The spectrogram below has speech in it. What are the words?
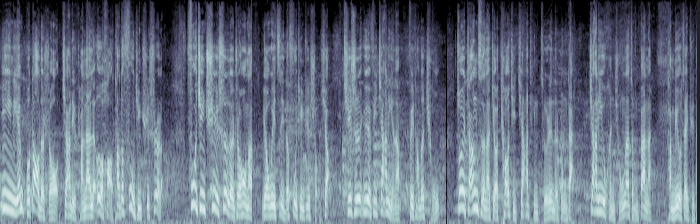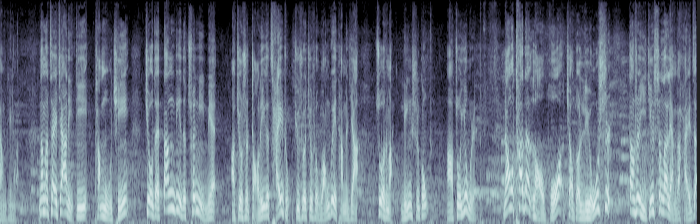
一年不到的时候，家里传来了噩耗，他的父亲去世了。父亲去世了之后呢，要为自己的父亲去守孝。其实岳飞家里呢非常的穷，作为长子呢就要挑起家庭责任的重担。家里又很穷那，怎么办呢？他没有再去当兵了。那么在家里，第一，他母亲就在当地的村里面啊，就是找了一个财主，据说就是王贵他们家做什么临时工啊，做佣人。然后他的老婆叫做刘氏，当时已经生了两个孩子，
